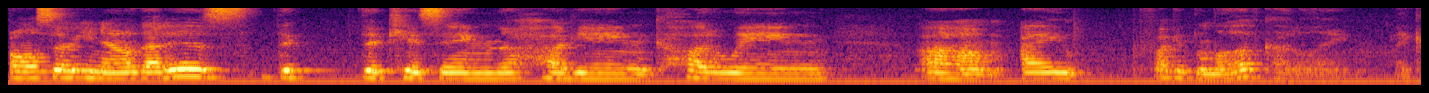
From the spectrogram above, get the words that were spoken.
also you know that is the the kissing, the hugging, cuddling. Um, I fucking love cuddling. Like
